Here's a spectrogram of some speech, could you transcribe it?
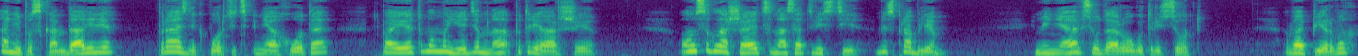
Они поскандалили, праздник портить неохота, поэтому мы едем на Патриаршие. Он соглашается нас отвезти, без проблем. Меня всю дорогу трясет. Во-первых,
